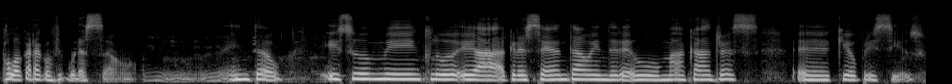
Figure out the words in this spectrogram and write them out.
colocar a configuração. Então, isso me inclui, acrescenta o, o MAC address é, que eu preciso.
